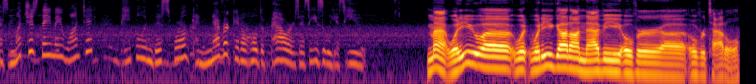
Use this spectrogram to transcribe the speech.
As much as they may want it, people in this world can never get a hold of powers as easily as you. Matt, what do you uh what what do you got on Navi over uh over Tatl?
